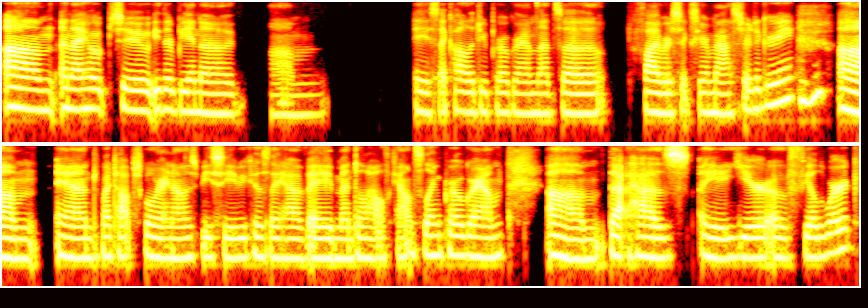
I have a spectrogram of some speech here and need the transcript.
Um, and I hope to either be in a um a psychology program that's a five or six year master degree. Mhm. Um, and my top school right now is BC because they have a mental health counseling program um that has a year of field work.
